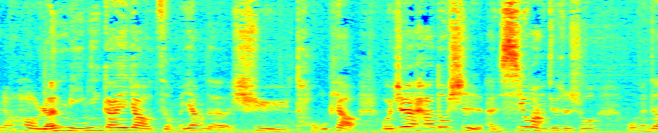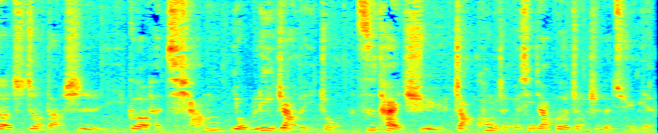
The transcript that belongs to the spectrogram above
然后人民应该要怎么样的去投票，我觉得他都是很希望，就是说我们的执政党是以一个很强有力这样的一种姿态去掌控整个新加坡的政治的局面。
